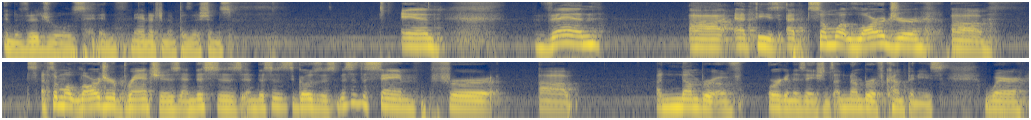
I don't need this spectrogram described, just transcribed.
individuals in management positions. And then uh, at these at somewhat larger uh, at somewhat larger branches, and this is and this is goes this, this is the same for uh, a number of organizations, a number of companies, where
